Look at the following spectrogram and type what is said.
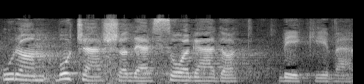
Uram, bocsássad el szolgádat békével.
